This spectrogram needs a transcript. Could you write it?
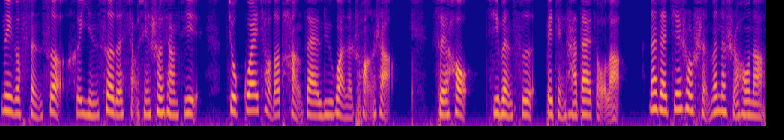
那个粉色和银色的小型摄像机就乖巧地躺在旅馆的床上。随后，吉本斯被警察带走了。那在接受审问的时候呢，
